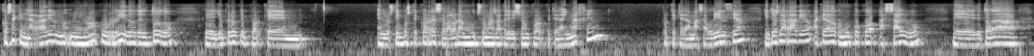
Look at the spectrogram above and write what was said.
cosa que en la radio no, ha ocurrido del todo, eh, yo creo que porque mm, en los tiempos que corre se valora mucho más la televisión porque te da imagen, porque te da más audiencia, y entonces la radio ha quedado como un poco a salvo eh, de, toda,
